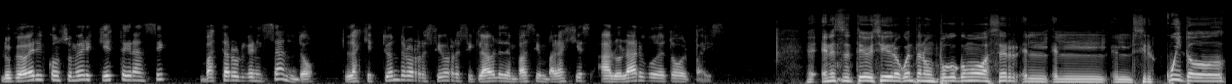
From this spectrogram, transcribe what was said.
lo que va a ver el consumidor es que este gran SIC va a estar organizando la gestión de los residuos reciclables de envases y embalajes a lo largo de todo el país. Eh, en ese sentido, Isidro, cuéntanos un poco cómo va a ser el, circuito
